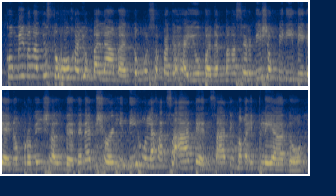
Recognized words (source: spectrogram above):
kung may mga gusto ho kayong malaman tungkol sa paghahayupan at mga serbisyong binibigay ng Provincial Vet, and I'm sure hindi ho lahat sa atin, sa ating mga empleyado,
